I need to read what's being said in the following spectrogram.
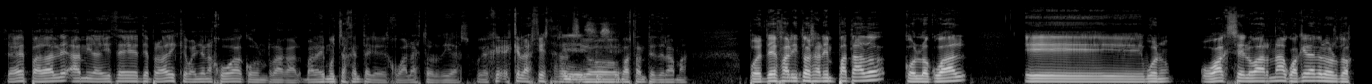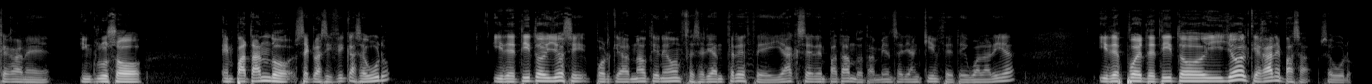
¿sabes? Para darle. Ah, mira, dice Depravadis que mañana juega con Ragar. Vale, hay mucha gente que jugará estos días. Porque es que, es que las fiestas han sido sí, sí. bastante drama. Pues Deathfire y Thor se han empatado, con lo cual, eh, bueno, o Axel o Arna, cualquiera de los dos que gane, incluso empatando, se clasifica seguro. Y de Tito y yo sí, porque Arnau tiene 11, serían 13, y Axel empatando también serían 15, te igualaría. Y después de Tito y yo, el que gane pasa, seguro.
